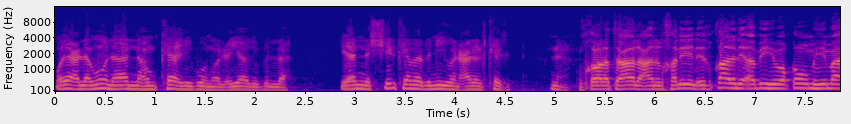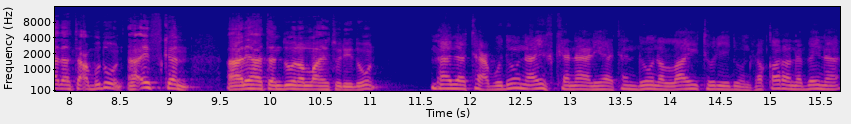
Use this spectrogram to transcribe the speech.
ويعلمون أنهم كاذبون والعياذ بالله لأن الشرك مبني على الكذب. نعم. وقال تعالى عن الخليل إذ قال لأبيه وقومه ماذا تعبدون؟ أئفكا آلهة دون الله تريدون؟ ماذا تعبدون؟ أئفكا آلهة دون الله تريدون. فقرن بين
